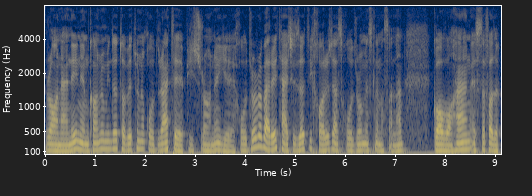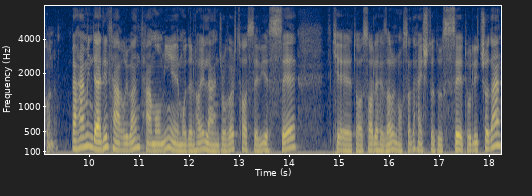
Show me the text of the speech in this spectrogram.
راننده این امکان رو می‌داد تا بتونه قدرت پیشرانه خودرو رو برای تجهیزاتی خارج از خودرو مثل مثلا گاواهن استفاده کنه. به همین دلیل تقریبا تمامی مدل های لندروور تا سری 3 که تا سال 1983 تولید شدن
